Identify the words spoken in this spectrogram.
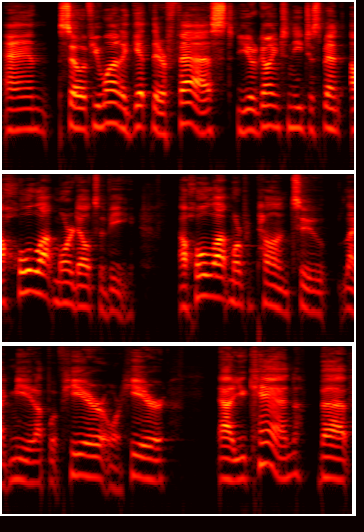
And so if you want to get there fast, you're going to need to spend a whole lot more delta V, a whole lot more propellant to like meet it up with here or here uh, you can, but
